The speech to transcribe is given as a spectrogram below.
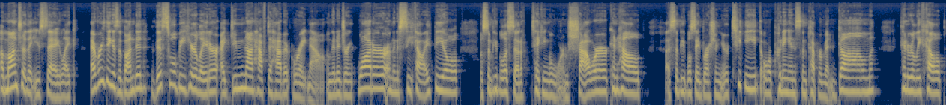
a mantra that you say, like, everything is abundant. This will be here later. I do not have to have it right now. I'm going to drink water. I'm going to see how I feel. Some people have said taking a warm shower can help. Uh, some people say brushing your teeth or putting in some peppermint gum can really help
